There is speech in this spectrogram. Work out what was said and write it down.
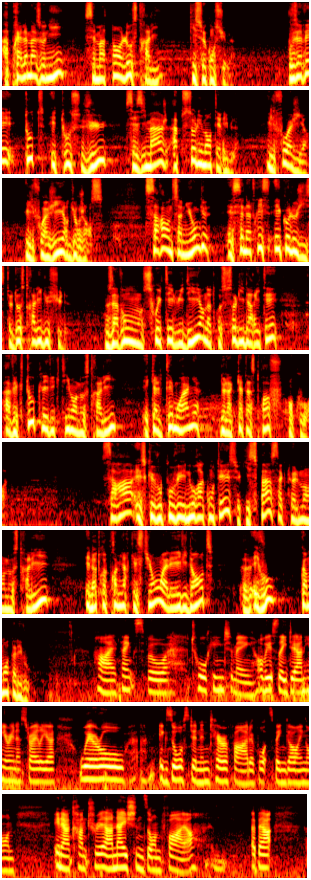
Après l'Amazonie, c'est maintenant l'Australie qui se consume. Vous avez toutes et tous vu ces images absolument terribles. Il faut agir. Il faut agir d'urgence. Sarah Hanson-Young est sénatrice écologiste d'Australie du Sud. Nous avons souhaité lui dire notre solidarité avec toutes les victimes en Australie et qu'elle témoigne de la catastrophe en cours. Sarah, est-ce que vous pouvez nous raconter ce qui se passe actuellement en Australie Et notre première question, elle est évidente. Euh, et vous, comment allez-vous Hi, thanks for talking to me. Obviously, down here in Australia, we're all um, exhausted and terrified of what's been going on in our country. Our nation's on fire. About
